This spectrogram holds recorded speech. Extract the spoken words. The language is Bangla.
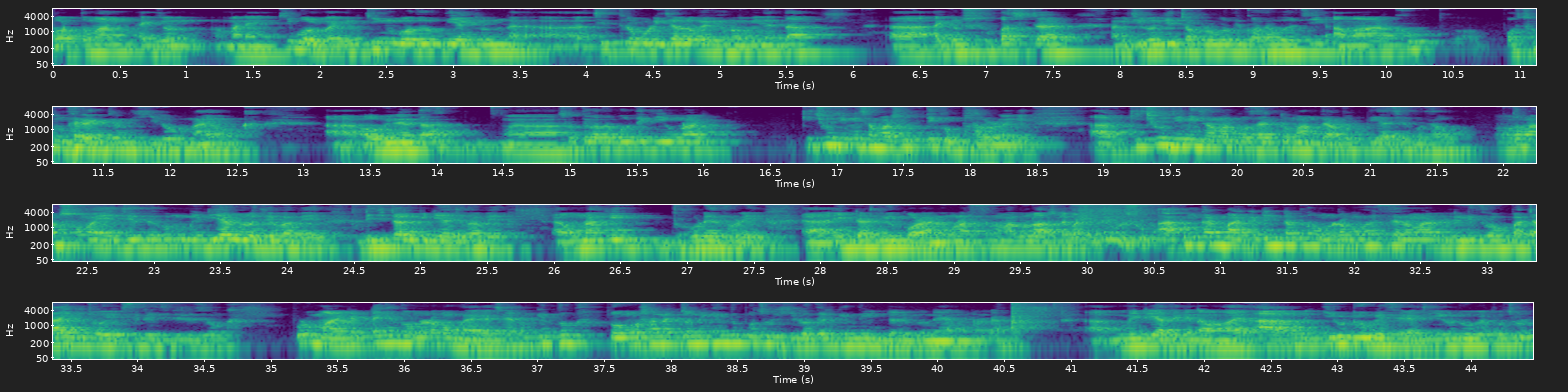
বর্তমান একজন মানে কি বলব, একজন কিংবদন্তি, একজন চিত্র পরিচালক, একজন অভিনেতা একজন সুপারস্টার আমি চিরঞ্জিত চক্রবর্তীর কথা বলছি। আমার খুব পছন্দের একজন হিরো, নায়ক অভিনেতা। সত্যি কথা বলতে কি ওনার কিছু জিনিস আমার সত্যি খুব ভালো লাগে। আর কিছু জিনিস আমার কোথাও একটু মানতে আপত্তি আছে কোথাও। বর্তমান সময়ে যে দেখুন মিডিয়াগুলো যেভাবে, ডিজিটাল মিডিয়া যেভাবে ওনাকে ধরে ধরে ইন্টারভিউ করান ওনার সিনেমাগুলো আসলে বাট এখনকার মার্কেটিংটা তো অন্যরকম হয় সিনেমা রিলিজ হোক বা যাই কিছু ওয়েব সিরিজ রিলিজ হোক, পুরো মার্কেটটাই কিন্তু অন্যরকম হয়ে গেছে। এখন কিন্তু প্রমোশনের জন্য কিন্তু প্রচুর হিরোদের কিন্তু ইন্টারভিউ নেন ওনারা। মিডিয়া থেকে নেওয়া হয়, আর এখন ইউটিউব এসে গেছে। ইউটিউবে প্রচুর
